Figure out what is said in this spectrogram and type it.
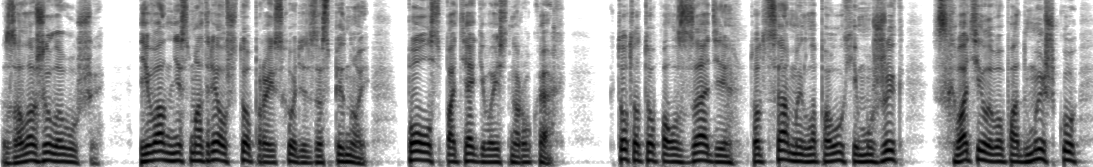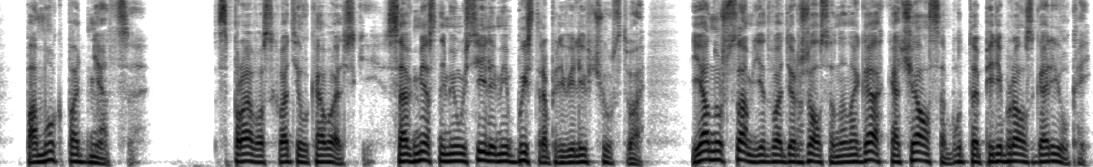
Заложила уши. Иван не смотрел, что происходит за спиной. Полз, потягиваясь на руках. Кто-то топал сзади. Тот самый лопоухий мужик схватил его под мышку, помог подняться. Справа схватил Ковальский. Совместными усилиями быстро привели в чувство — Януш сам едва держался на ногах, качался, будто перебрал с горилкой.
